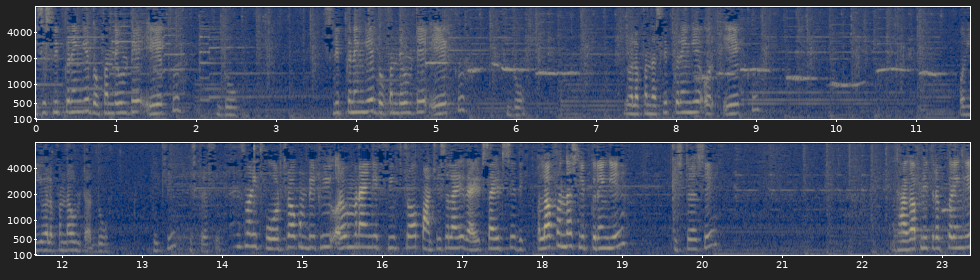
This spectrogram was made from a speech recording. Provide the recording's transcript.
इसे स्लिप करेंगे, दो फंदे उल्टे, एक, दो। स्लिप करेंगे, दो फंदे उल्टे, एक, दो। ये वाला फंदा स्लिप करेंगे और एक, और ये वाला फंदा उल्टा, दो। देखिए, इस तरह से। हमारी फोर्थ रॉ कंप्लीट हुई और हम बनाएँगे फिफ्थ रॉ पांचवी सिलाई राइट साइड से। देखिए, पहला फंदा स्लिप करेंगे। इस तरह से? धागा अपनी तरफ़ करेंगे।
